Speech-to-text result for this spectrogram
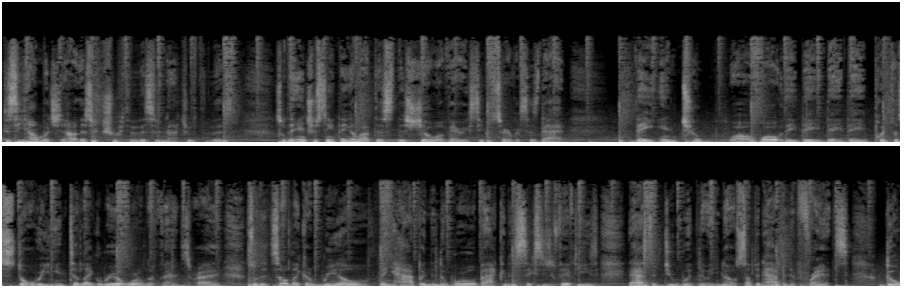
to see how much how there's a truth to this or not truth to this. So the interesting thing about this this show, A Very Secret Service, is that they inter uh, well, they, they they they put the story into like real world events, right? So that so like a real thing happened in the world back in the 60s or 50s that has to do with you know something happened in France. They'll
